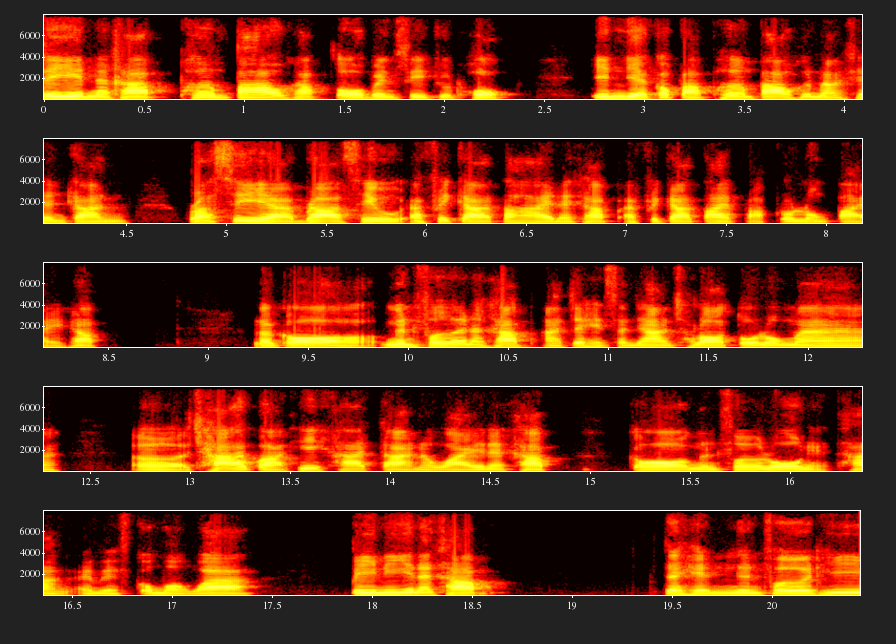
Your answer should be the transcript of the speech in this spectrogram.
จีนนะครับเพิ่มเป้าครับโตเป็น 4.6 อินเดียก็ปรับเพิ่มเป้าขึ้นมาเช่นกัน รัสเซีย บราซิลแอฟริกาใต้นะครับแอฟริกาใต้ปรับลดลงไปครับแล้วก็เงินเฟ้อนะครับอาจจะเห็นสัญญาณชะลอตัวลงมา ช้ากว่าที่คาดการเอาไว้นะครับ ก็เงินเฟ้อโลกเนี่ยทาง IMF ก็มองว่าปีนี้นะครับ จะเห็นเงินเฟ้อที่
